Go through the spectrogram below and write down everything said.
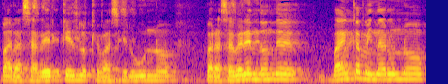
para saber qué es lo que va a hacer uno, para saber en dónde va a encaminar uno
